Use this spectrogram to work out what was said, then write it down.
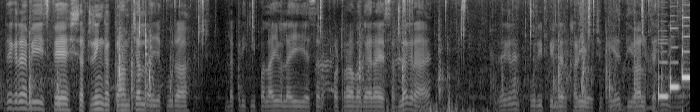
देख रहे हैं अभी इस पे शटरिंग का काम चल रहा है ये पूरा लकड़ी की पलाई वलाई ये सब पटरा वगैरह ये सब लग रहा है देख रहे हैं पूरी पिलर खड़ी हो चुकी है दीवार कहीं नहीं है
